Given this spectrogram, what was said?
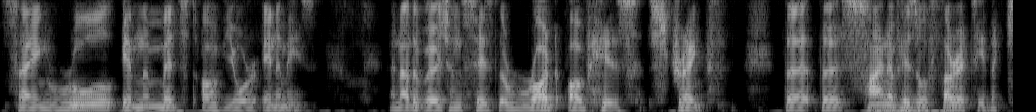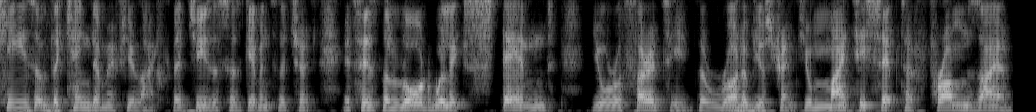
saying, Rule in the midst of your enemies. Another version says, The rod of his strength the, the sign of his authority, the keys of the kingdom, if you like, that Jesus has given to the church. It says, The Lord will extend your authority, the rod of your strength, your mighty scepter from Zion.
